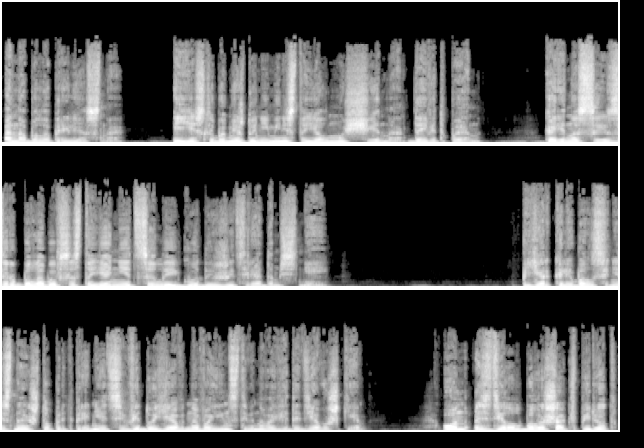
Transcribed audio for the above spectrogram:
Она была прелестна, и если бы между ними не стоял мужчина, Дэвид Пен, Карина Сейзер была бы в состоянии целые годы жить рядом с ней. Пьер колебался, не зная, что предпринять, ввиду явно воинственного вида девушки. Он сделал было шаг вперед,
